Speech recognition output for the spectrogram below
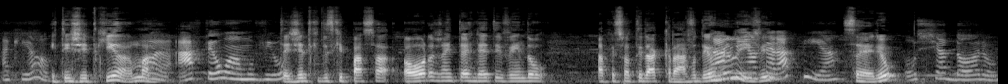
Aqui, ó. E tem gente que ama. Olha, af, eu amo, viu? Tem gente que diz que passa horas na internet vendo a pessoa tirar cravo. Deus pra me mim é livre. terapia. Sério? Oxe, adoro.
